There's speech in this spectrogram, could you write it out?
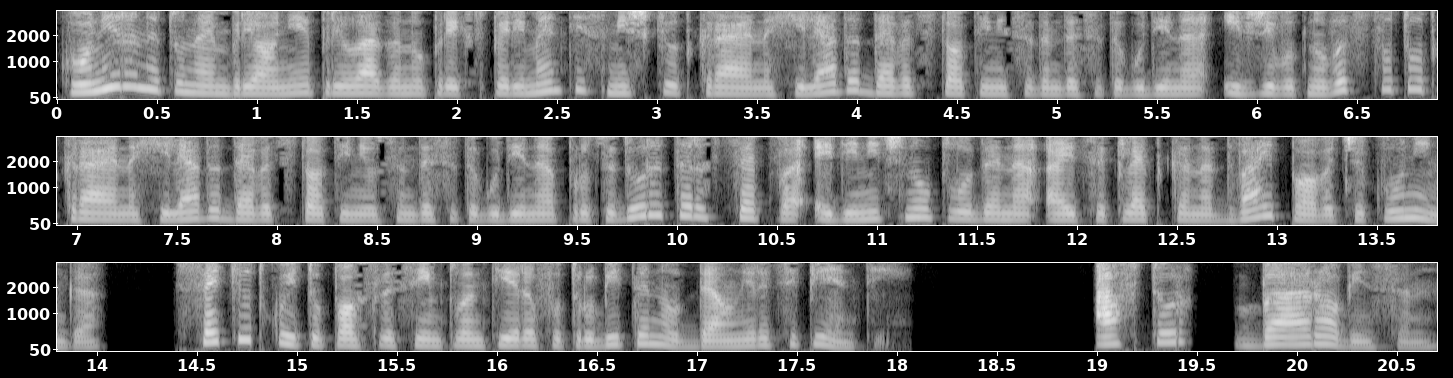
Клонирането на ембриони е прилагано при експерименти с мишки от края на 1970 година и в животновътството от края на 1980 година процедурата разцепва единично оплодена айцеклетка на два и повече клонинга, всеки от които после се имплантира в отробите на отделни реципиенти. Автор Ба Робинсън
